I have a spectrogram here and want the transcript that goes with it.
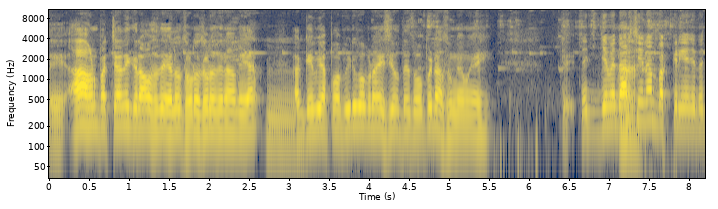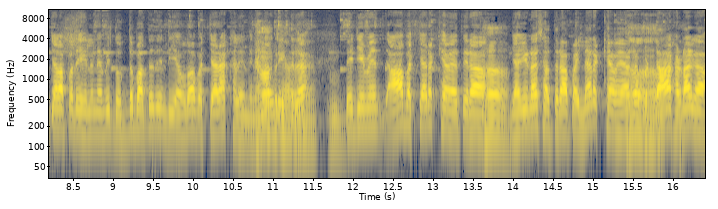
ਤੇ ਆ ਹੁਣ ਬੱਚਿਆਂ ਦੀ ਗਰਾਉਸ ਦੇਖ ਲਓ ਥੋੜੇ ਥੋੜੇ ਦਿਨਾਂ ਦੇ ਆ। ਅੱਗੇ ਵੀ ਆਪਾਂ ਵੀਡੀਓ ਬਣਾਈ ਸੀ ਉੱਤੇ ਦੋ ਭੇਡਾਂ ਸੁੰਗੇ ਅਸੀਂ। ਤੇ ਜਿਵੇਂ ਦਰਸ਼ੀ ਨਾ ਬੱਕਰੀਆਂ ਜਦੋਂ ਚੱਲ ਆਪਾਂ ਦੇਖ ਲੈਂਦੇ ਆ ਵੀ ਦੁੱਧ ਵੱਧ ਦਿੰਦੀ ਆ ਉਹਦਾ ਬੱਚਾ ਰੱਖ ਲੈਂਦੇ ਨੇ ਨਾ ਬਰੀਡਰ ਤੇ ਜਿਵੇਂ ਆਹ ਬੱਚਾ ਰੱਖਿਆ ਹੋਇਆ ਤੇਰਾ। ਜਾਂ ਜਿਹੜਾ ਸਤਰਾ ਪਹਿਲਾਂ ਰੱਖਿਆ ਹੋਇਆ ਹੈਗਾ ਵੱਡਾ ਖੜਾਗਾ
